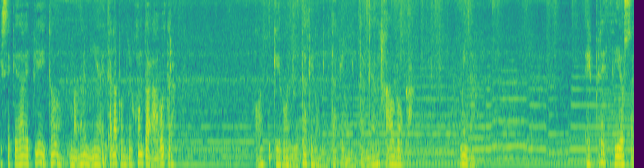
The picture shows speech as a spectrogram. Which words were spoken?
Y se queda de pie y todo. Madre mía, esta la pondré junto a la otra. Ay, qué bonita, qué bonita, qué bonita. Me ha dejado loca. Mira. Es preciosa.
